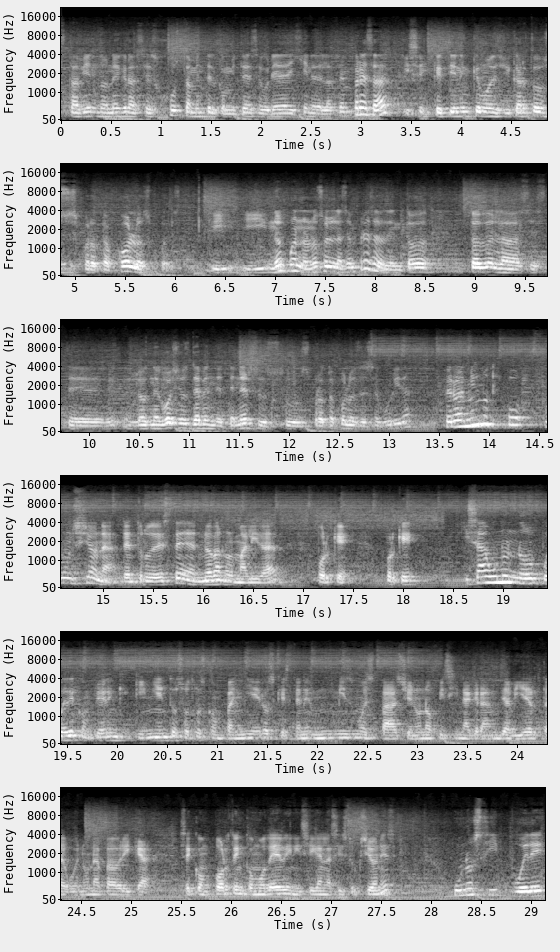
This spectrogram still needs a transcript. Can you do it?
está viendo negras es justamente el Comité de Seguridad e Higiene de las empresas, y sí. que tienen que modificar todos sus protocolos, pues. Y, y no, bueno, no solo en las empresas, en todo, todos este, los negocios deben de tener sus, sus, protocolos de seguridad. Pero al mismo tiempo funciona dentro de esta nueva normalidad. ¿Por qué? Porque quizá uno no puede confiar en que 500 otros compañeros que estén en un mismo espacio, en una oficina grande abierta o en una fábrica, se comporten como deben y sigan las instrucciones uno sí puede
